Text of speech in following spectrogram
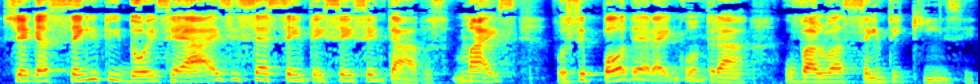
chega a R$ 102,66, mas você poderá encontrar o valor a 115.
